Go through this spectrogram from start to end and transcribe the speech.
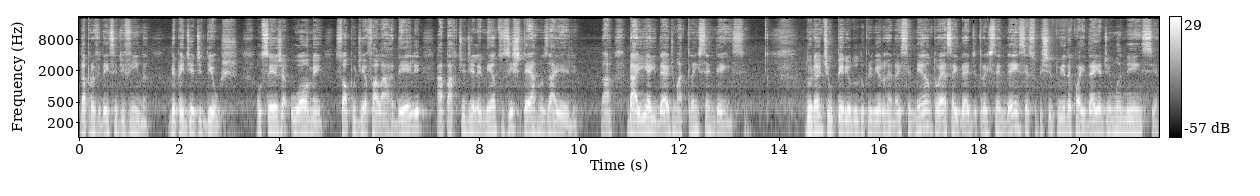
da providência divina, dependia de Deus. Ou seja, o homem só podia falar dele a partir de elementos externos a ele. Tá? Daí a ideia de uma transcendência. Durante o período do primeiro renascimento, essa ideia de transcendência é substituída com a ideia de imanência.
